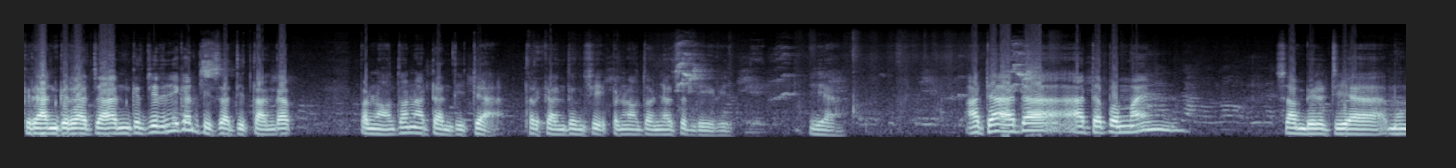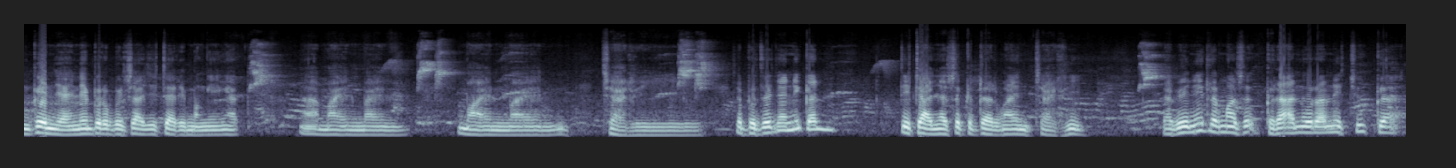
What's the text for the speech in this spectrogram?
Gerakan-gerakan kecil ini kan bisa ditangkap penonton dan tidak tergantung si penontonnya sendiri. Ya ada ada ada pemain sambil dia mungkin ya ini improvisasi dari mengingat nah, main-main main-main jari sebetulnya ini kan tidak hanya sekedar main jari tapi ini termasuk gerakan nurani juga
